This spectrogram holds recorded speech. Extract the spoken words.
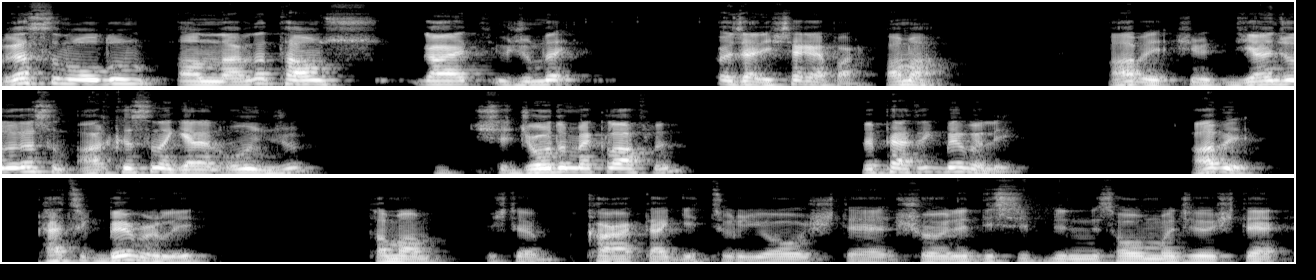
Russell'ın olduğu anlarda Towns gayet hücumda özel işler yapar. Ama abi şimdi D'Angelo Russell'ın arkasına gelen oyuncu işte Jordan McLaughlin ve Patrick Beverly. Abi Patrick Beverly tamam işte karakter getiriyor işte şöyle disiplinli savunmacı işte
